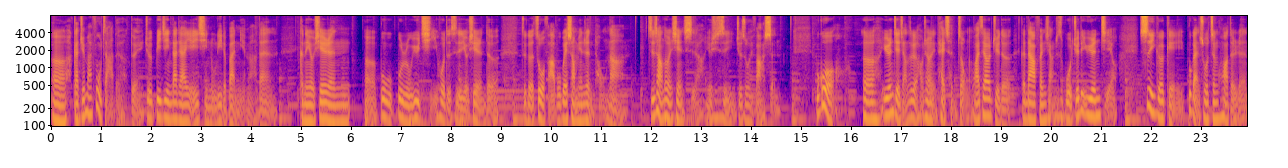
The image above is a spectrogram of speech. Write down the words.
呃，感觉蛮复杂的。对，就毕竟大家也一起努力了半年嘛，但可能有些人呃不不如预期，或者是有些人的这个做法不被上面认同。那职场都很现实啊，有些事情就是会发生。不过。呃，愚人节讲这个好像有点太沉重了，我还是要觉得跟大家分享，就是我觉得愚人节哦，是一个给不敢说真话的人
